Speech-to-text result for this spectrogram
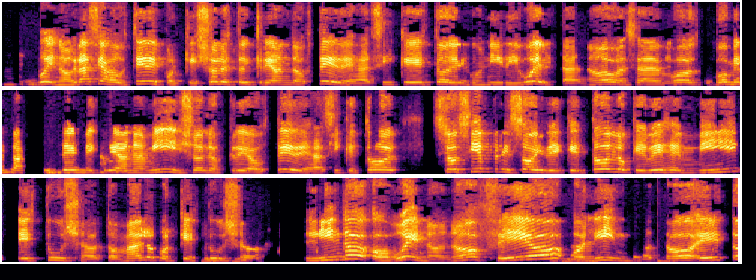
Bueno, gracias a ustedes porque yo lo estoy creando a ustedes, así que esto es un ida y vuelta, ¿no? O sea, vos, vos me, ustedes me crean a mí y yo los creo a ustedes, así que todo, yo siempre soy de que todo lo que ves en mí es tuyo, tomalo porque es tuyo. Lindo o bueno, ¿no? Feo o lindo. Todo esto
